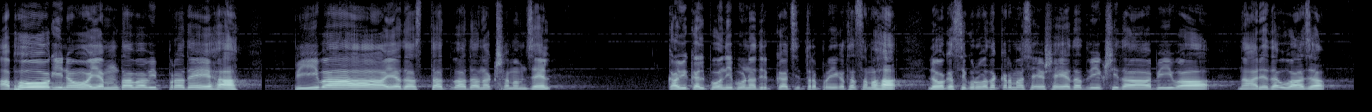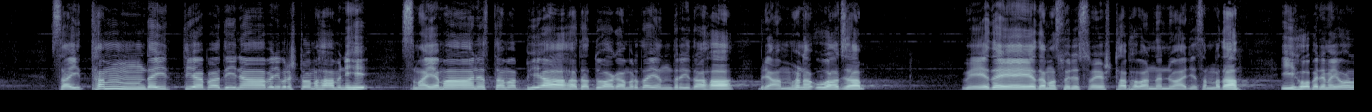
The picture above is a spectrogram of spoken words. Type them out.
അഭോഗിനോയം തവ വിപ്രദേഹ. പീവായതസ്തദ്വദനക്ഷമം ചേൽ കവികൽപ്പോ നിപുണതിർക്ക ചിത്രപ്രിയകഥ സമഹ. ലോകസ്യ കുർവതകർമ്മ ശേഷേതദ്വീക്ഷിതാപീവാ നാരദ ഉവാച. സൈത്തം ദൈത്യപതിനാ പരിപൃഷ്ടോ മഹാമുനി. സ്മയമാനസ്തമഭ്യാഹ തദ്വാഗമൃതയന്ത്രിത. ബ്രാഹ്മണ ഉവാച. വേദേതമസുരശ്രേഷ്ഠ ഭവാൻ നന്വാര്യ സമ്മത. ഈഹോപരമയോർ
